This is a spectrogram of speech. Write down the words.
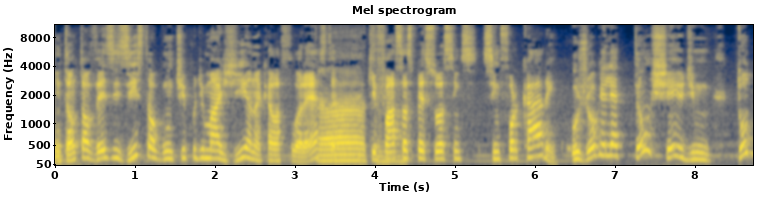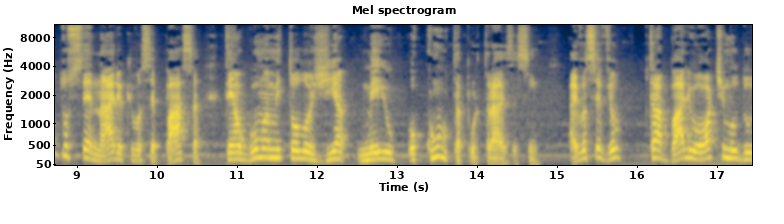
Então talvez exista algum tipo de magia naquela floresta Ah, que tá. faça as pessoas se, se enforcarem. O jogo ele é tão cheio de todo o cenário que você passa tem alguma mitologia meio oculta por trás assim. Aí você vê o trabalho ótimo do,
